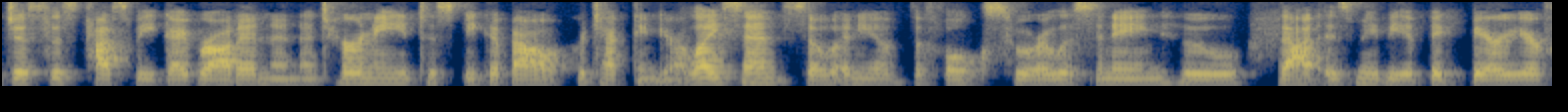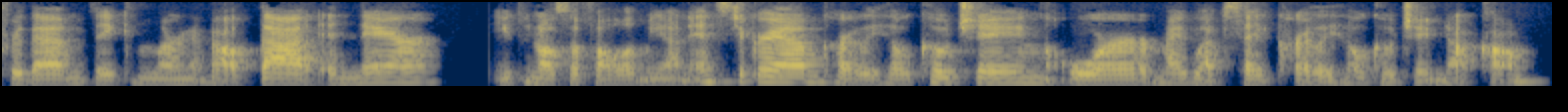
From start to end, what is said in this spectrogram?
Just this past week, I brought in an attorney to speak about protecting your license. So any of the folks who are listening who that is maybe a big barrier for them, they can learn about that in there. You can also follow me on Instagram, Carly Hill Coaching, or my website, carlyhillcoaching.com.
